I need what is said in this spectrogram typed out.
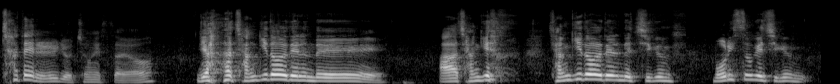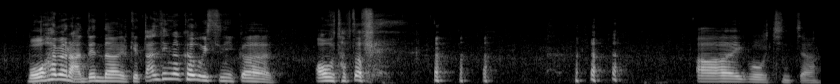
차대를 요청했어요. 야, 장기 넣어야 되는데. 아, 장기, 장기 넣어야 되는데 지금 머릿속에 지금 뭐 하면 안 된다. 이렇게 딴 생각하고 있으니까, 어우, 답답해. 아이고, 진짜.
